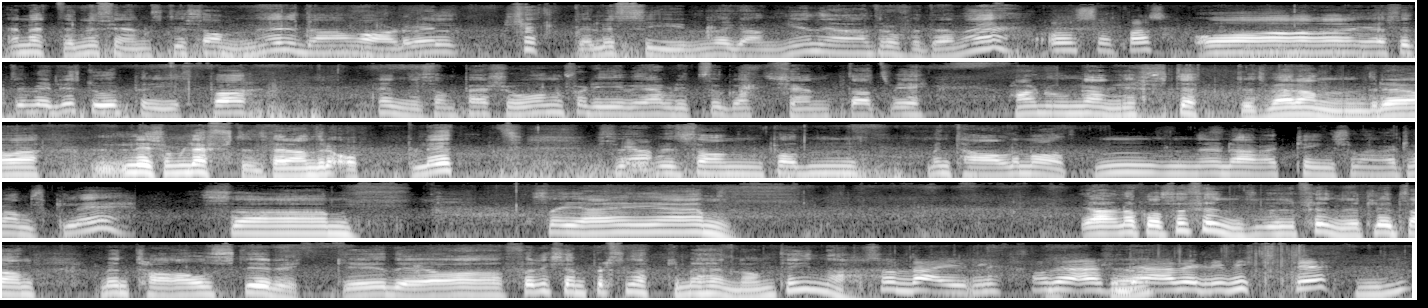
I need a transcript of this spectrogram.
Jeg møtte henne senest i sommer. Da var det vel sjette eller syvende gangen jeg har truffet henne. Og såpass. Og jeg setter veldig stor pris på henne som person, fordi vi har blitt så godt kjent at vi har noen ganger støttet hverandre og liksom løftet hverandre opp litt. Ja. Sånn på den mentale måten når det har vært ting som har vært vanskelig. Så, så jeg eh, Jeg har nok også funnet, funnet litt sånn mental styrke i det å f.eks. snakke med henne om ting. da. Så deilig. Og det er, det er veldig viktig. Mm.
